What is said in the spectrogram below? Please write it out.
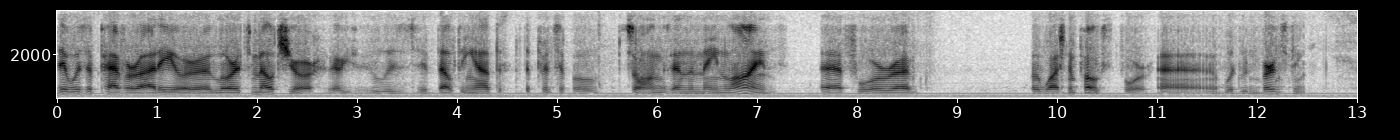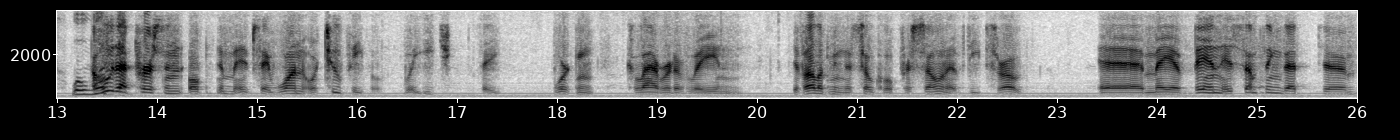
there was a Pavarotti or a Lauritz Melchior uh, who was uh, belting out the, the principal songs and the main lines uh, for. Uh, for the Washington Post for uh, Woodward and Bernstein. well, Now, who that person, or say one or two people, were each say working collaboratively and developing the so-called persona of Deep Throat, uh, may have been, is something that um,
